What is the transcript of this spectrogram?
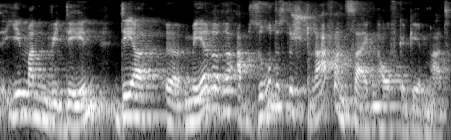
jemanden wie den, der äh, mehrere absurdeste Strafanzeigen aufgegeben hat.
